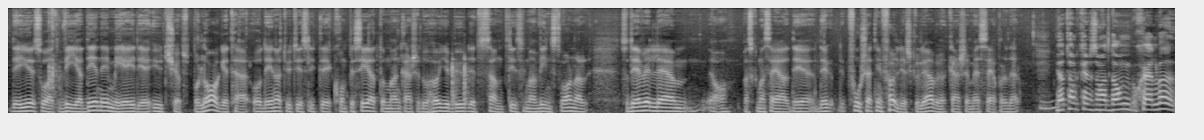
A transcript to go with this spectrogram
det är ju så att vd är med i det utköpsbolaget här. Och det är naturligtvis lite komplicerat om man kanske då höjer budet samtidigt som man vinstvarnar. Så det är väl, eh, ja, vad ska man säga, det, det, fortsättning följer skulle jag väl kanske mest säga på det där. Mm. Jag tolkar det som att de själva,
